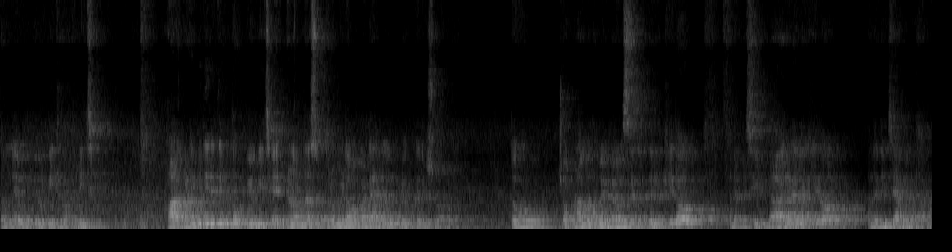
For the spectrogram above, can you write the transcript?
તમને ઉપયોગી થવાની છે. હા, ઘણી બધી રીતે તો ઉપયોગી છે. ઘણા બધા સૂત્રો મેળવવા માટે આનો ઉપયોગ કરીશું આપણે. તો ચોપડામાં તમે વ્યવસ્થિત રીતે લખી દો અને પછી ઉદાહરણે લખી દો અને નીચે આ બધા પણ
